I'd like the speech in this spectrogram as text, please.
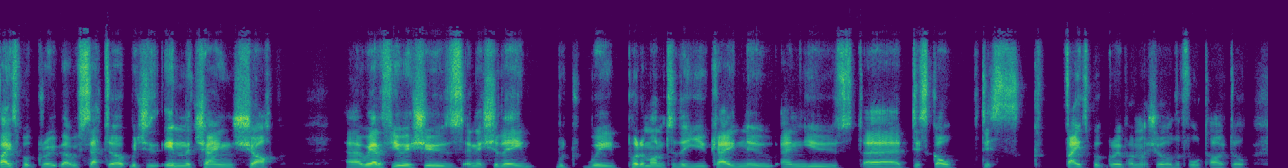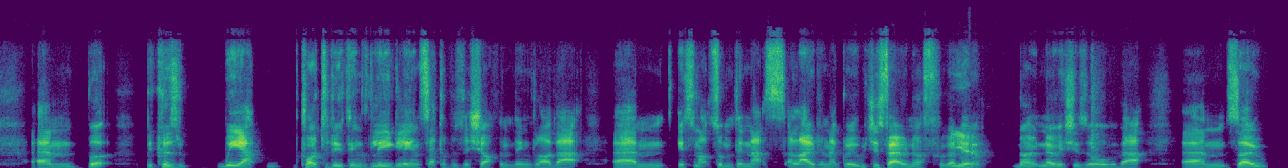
Facebook group that we've set up, which is in the chain shop. Uh, we had a few issues initially. We, we put them onto the UK new and used uh, disc golf disc Facebook group. I'm not sure the full title, um, but because we tried to do things legally and set up as a shop and things like that, um, it's not something that's allowed in that group, which is fair enough. We've got Yeah. No no issues at all with that. Um, so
